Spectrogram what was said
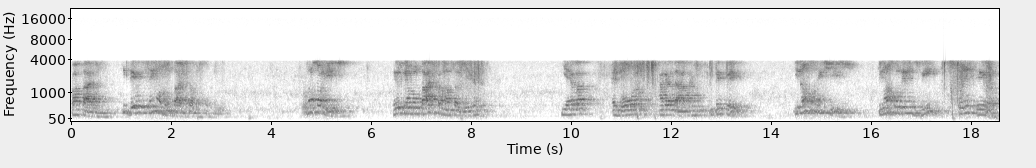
passagem, que Deus tem uma vontade para a nossa vida. Não só isso. Deus tem uma vontade para a nossa vida e ela é boa, agradável e perfeita. E não somente isso, que nós podemos vir conhecê-la,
